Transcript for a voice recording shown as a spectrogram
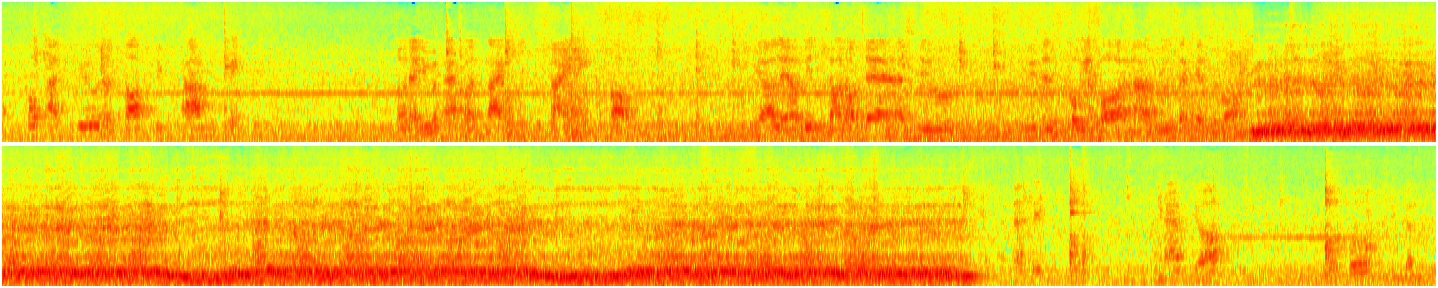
and cook until the sauce becomes thick. you have a nice shiny sauce. We are a little bit short of that. I still we just cook it for another few seconds more. And that's it. You have your full chicken.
